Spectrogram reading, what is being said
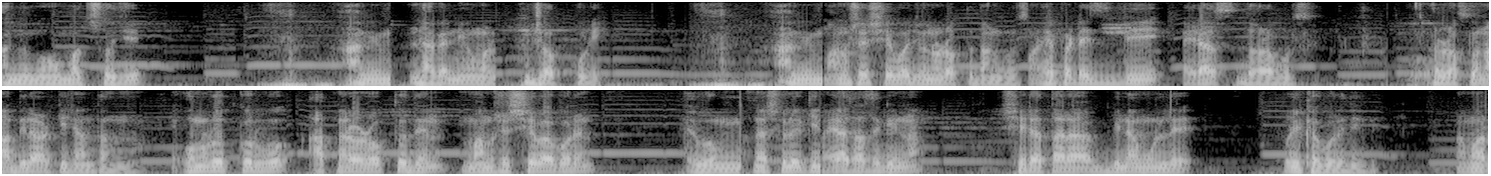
আমি মোহাম্মদ সজিব। আমি ঢাকা নিউ জব করি। আমি মানুষের সেবার জন্য রক্তদান করছি। আমার হেপাটাইটিস বি ভাইরাস ধরা পড়ছে। রক্ত না দিলে আর কি জানতাম না। অনুরোধ করব, আপনারা রক্ত দেন, মানুষের সেবা করেন এবং আপনার শরীরে কি ভাইরাস আছে কি না সেটা তারা বিনামূল্যে পরীক্ষা করে দিবে। আমার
